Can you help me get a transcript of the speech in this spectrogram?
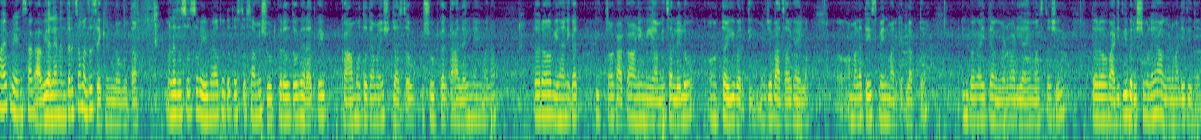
हाय फ्रेंड्स हा गावी आल्यानंतरचा माझा सेकंड ब्लॉग होता. मला जसं जसं वेळ मिळत होतं तसं तसं आम्ही शूट करत होतो. घरात काही काम होतं त्यामुळे श- जास्त शूट करता आलंही नाही मला. तर अ, विहानिका तिचा काका आणि मी आम्ही चाललेलो तळीवरती म्हणजे बाजार घ्यायला. आम्हाला तेच मेन मार्केट लागतं. ही बघा इथे अंगणवाडी आहे मस्त अशी. तर वाडीतली बरीचशी मुलं ह्या अंगणवाडीत येतात.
